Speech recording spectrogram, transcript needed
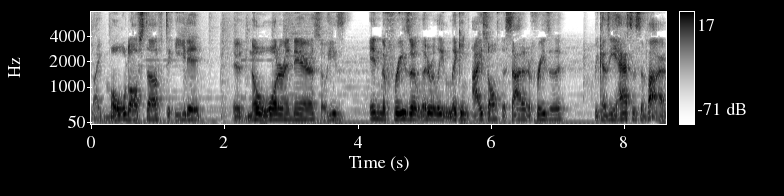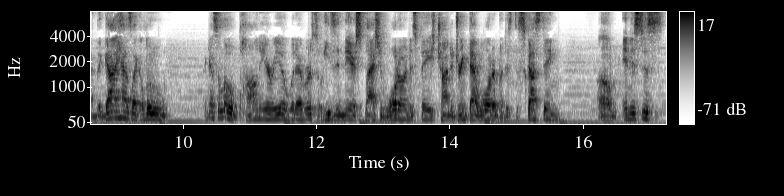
like mold off stuff to eat it. There's no water in there. So he's in the freezer, literally licking ice off the side of the freezer because he has to survive. The guy has like a little, I guess, a little pond area or whatever. So he's in there splashing water on his face, trying to drink that water, but it's disgusting. Um, and it's just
